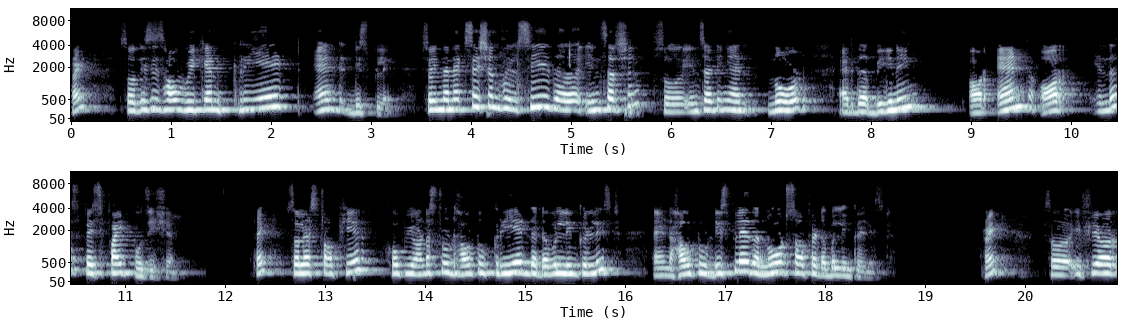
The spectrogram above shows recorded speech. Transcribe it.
right so this is how we can create and display so in the next session, we'll see the insertion. So inserting a node at the beginning or end or in the specified position. Right. So let's stop here. Hope you understood how to create the double linked list and how to display the nodes of a double linked list. Right. So if you are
